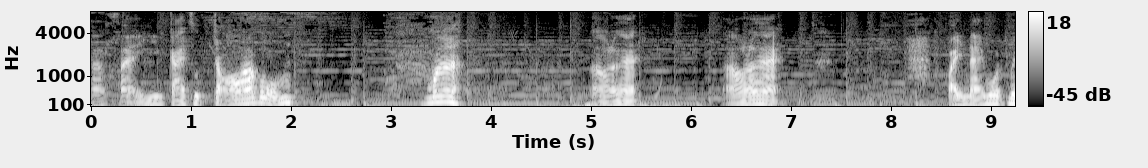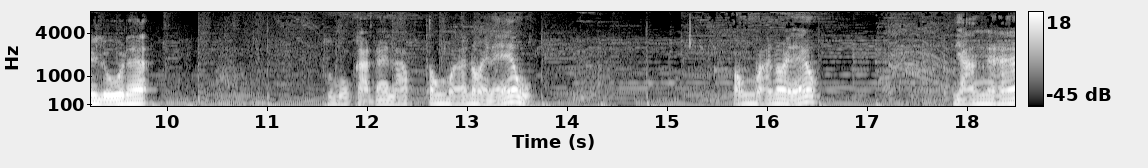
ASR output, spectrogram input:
ตาแสงยิงไกลสุดจอครับผม มา เอาแล้วไง เอาแล้วไง ไปไหนหมดไม่รู้นะเพิ่มโอกาสได้รับต้องมาหน่อยแล้ว ต้องมาหน่อยแล้ว ยังนะฮะ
